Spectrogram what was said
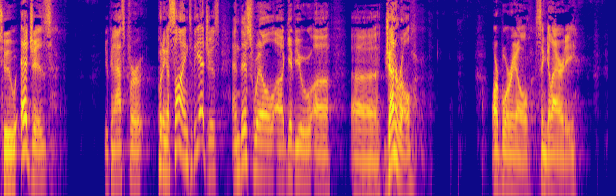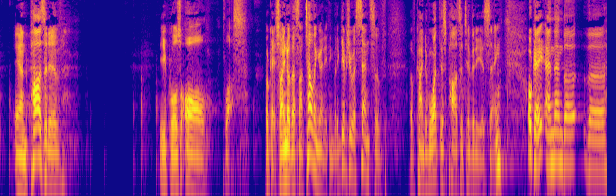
to edges. You can ask for putting a sign to the edges, and this will uh, give you a, a general arboreal singularity, and positive equals all plus. Okay, so I know that's not telling you anything, but it gives you a sense of, of kind of what this positivity is saying. Okay, and then the, the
